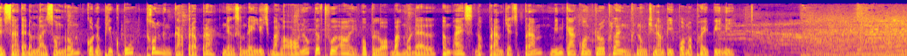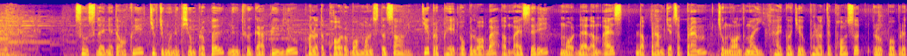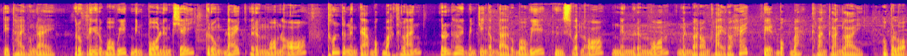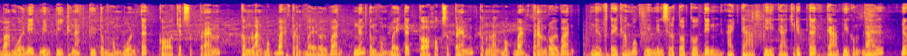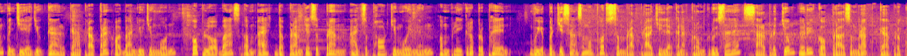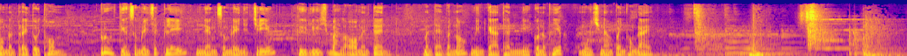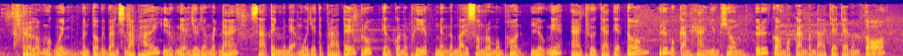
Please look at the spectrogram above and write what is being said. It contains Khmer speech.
ដោយសារតែតម្លៃសមរម្យគុណភាពខ្ពស់ធន់នឹងការប្រើប្រាស់និងសំឡេងឮច្បាស់ល្អនោះទើបធ្វើឲ្យឧបល័បាស model MS 1575មានការគាំទ្រខ្លាំងក្នុងឆ្នាំ2022នេះសួស្តីអ្នកទាំងអស់គ្នាជួបជាមួយនឹងខ្ញុំប្រពៅនឹងធ្វើការ preview ផលិតផលរបស់ Monster Sound ជាប្រភេទឧបល័បាស MS series model MS 1575ចំនួនថ្មីហើយក៏ជាផលិតផលសុទ្ធរបស់ប្រទេសថៃផងដែរ រូបរាងរបស់វាមានពណ៌លឿងខ្ចីគ្រងដែករឹងមាំល្អធន់ទៅនឹងការបុកបាសខ្លាំងរុនហើយបញ្ចេញកម្ដៅរបស់វាគឺស្វិតល្អនិងរឹងមាំមិនបារម្ភខ្លាចរហែកពេលបុកបាសខ្លាំងខ្លាំងឡើយឧបល័បាសមួយនេះមាន2ខ្នាតគឺទំហំ4ទឹកក75កម្លាំងបុកបាស800វ៉ាត់និងទំហំ3ទឹកក65កម្លាំងបុកបាស500វ៉ាត់នៅផ្ទៃខាងមុខវាមានស្រទាប់កូទីនអាចការពារការជ្រាបទឹកការពារកម្ដៅ និងបញ្ជាអាយុកាលការប្រើប្រាស់ឲ្យបានយូរជាងមុន Oplo Bass MS 1575អាច support ជាមួយនឹង ampli គ្រប់ប្រភេទវាពិតជាស័ក្តិសមបំផុតសម្រាប់ប្រើជាលក្ខណៈក្រុមគ្រួសារសាលប្រជុំឬក៏ប្រើសម្រាប់ការប្រគំតន្ត្រីតូចធំព្រោះទាំងសំឡេងសាច់ភ្លេងនិងសំឡេងអ្នកច្រៀងគឺឮច្បាស់ល្អមែនទែនមិនតែប៉ុណ្ណោះមានការធានាគុណភាពមួយឆ្នាំពេញផងដែរ ត្រឡប់មកវិញបន្ទាប់ពីបានស្ដាប់ហើយលោកអ្នកយល់យ៉ាងម៉េចដែរសាកទិញម្នាក់មួយយកទៅប្រើទេព្រោះទាំងគុណភាពនិងតម្លៃសមរម្យបំផុតលោកអ្នកអាចធ្វើការតាក់ទងឬមកកាន់ហាងយើងខ្ញុំឬក៏មកកាន់បណ្ដាចែកចាយបន្ត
